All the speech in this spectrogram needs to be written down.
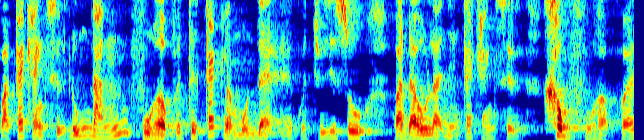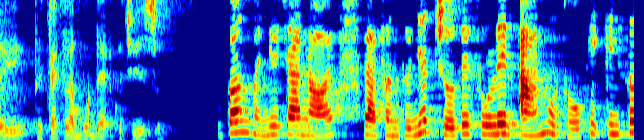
và cách hành xử đúng đắn phù hợp với tư cách là môn đệ của Chúa Giêsu và đâu là những cách hành xử không phù hợp với tư cách là môn đệ của Chúa Giêsu. Vâng và như cha nói là phần thứ nhất Chúa Giêsu lên án một số vị kinh sư.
